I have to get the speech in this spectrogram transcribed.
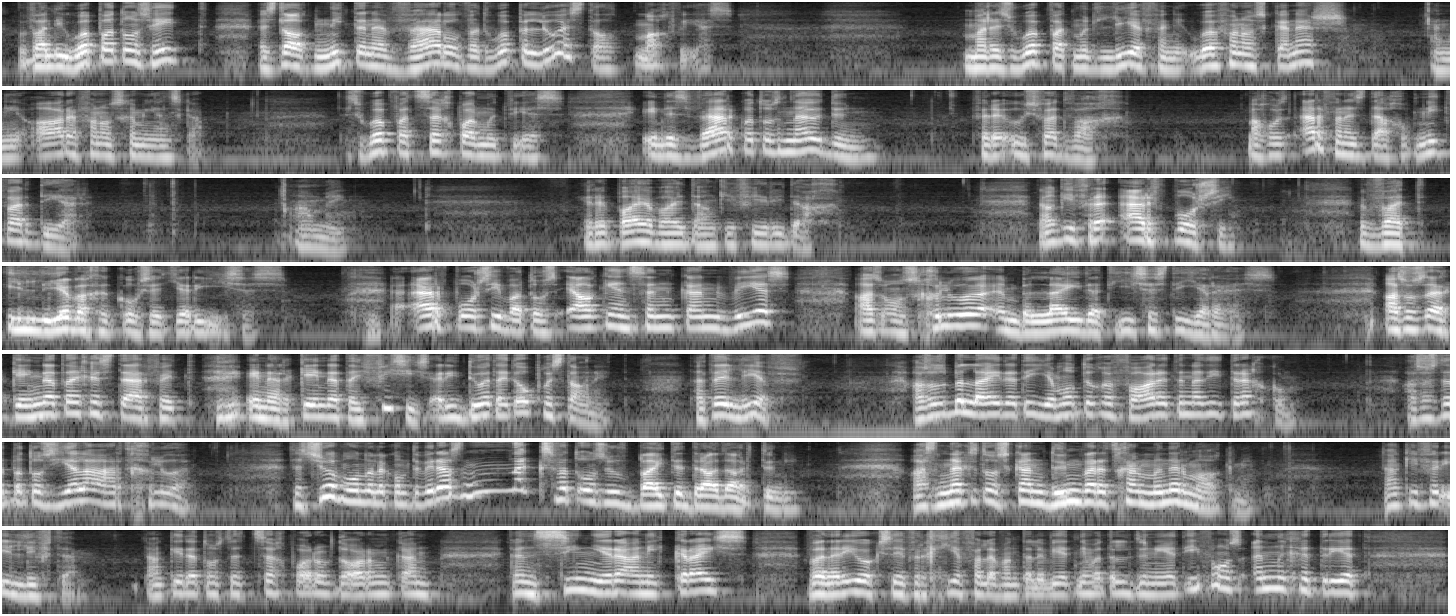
Want die hoop wat ons het, is dalk nie in 'n wêreld wat hopeloos dalk mag wees. Maar dis hoop wat moet leef in die oë van ons kinders en in die are van ons gemeenskap. Dis hoop wat sigbaar moet wees en dis werk wat ons nou doen vir 'n oes wat wag. Mag ons erfenisdag opnuut waardeer. Amen. Here baie baie dankie vir hierdie dag. Dankie vir 'n erfporsie wat u lewe gekos het, Here Jesus. 'n Erfporsie wat ons elkeen sin kan wees as ons glo en bely dat Jesus die Here is. As ons erken dat hy gesterf het en erken dat hy fisies uit die dood uit opgestaan het, dat hy leef. As ons bely dat hy hemel toe gevaar het en dat hy terugkom. As ons dit met ons hele hart glo. Dit is so wonderlik om te weet daar's niks wat ons hoef by te dra daartoe nie. As niks wat ons kan doen wat dit gaan minder maak nie. Dankie vir u liefde. Dankie dat ons dit sigbaar ook daarin kan kan sien Here aan die kruis wanneer u ook sê vergeef hulle want hulle weet nie wat hulle doen nie. Het u vir ons ingetree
